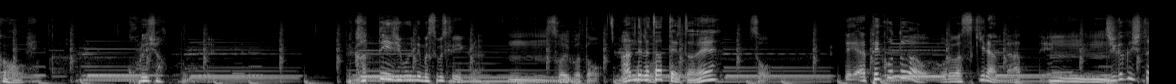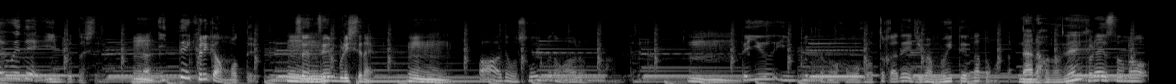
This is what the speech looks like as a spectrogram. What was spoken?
これじゃんと思って。で勝手に自分で結びつけていくのよ、うん。そういうことを。アンテナ立ってるとね。そうでってことが俺は好きなんだなって、うんうんうん。自覚した上でインプットしてる、うん。一定距離感を持ってる、うんそれ全振りしてない、うんうん。ああでもそういうこともあるんだみたいな。うんうん。っていうインプットの方法とかで自分は向いてるなと思ったなるほどね。と。りあえずその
